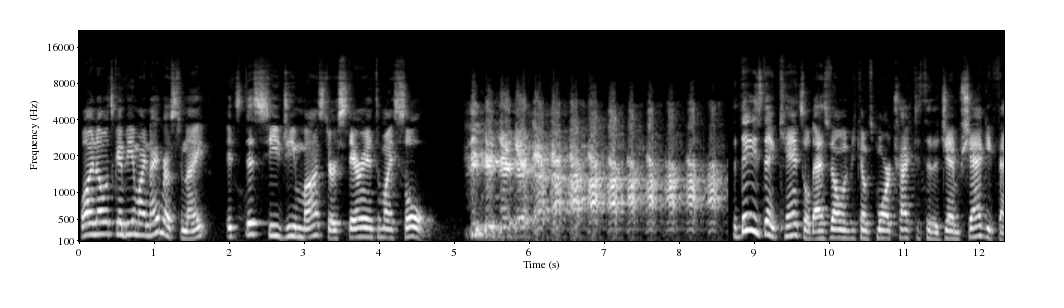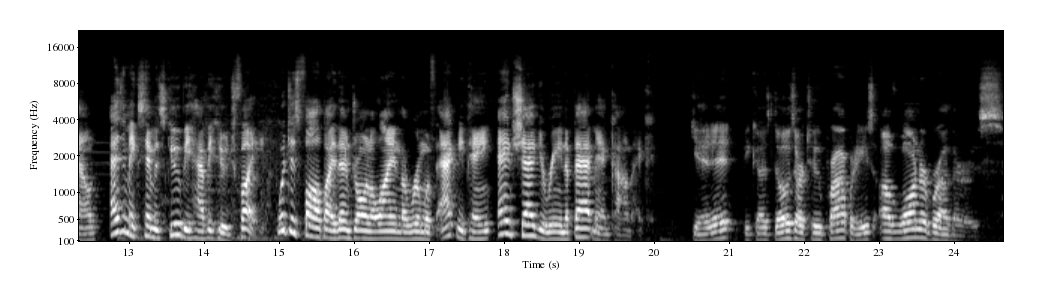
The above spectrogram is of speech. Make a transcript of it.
Well, I know it's gonna be in my nightmares tonight. It's this CG monster staring into my soul. the date is then cancelled as Velma becomes more attracted to the gem Shaggy found, as it makes him and Scooby have a huge fight, which is followed by them drawing a line in the room with Acme paint and Shaggy reading a Batman comic. Get it? Because those are two properties of Warner Brothers.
